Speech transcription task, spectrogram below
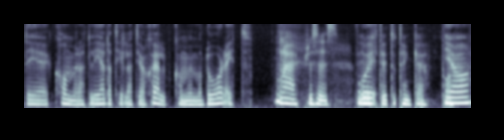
det kommer att leda till att jag själv kommer må dåligt. Nej, precis. Det är Och- viktigt att tänka på. Ja,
